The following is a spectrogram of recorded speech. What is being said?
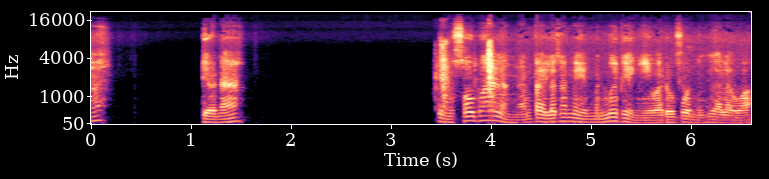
ฮะ เดี๋ยวนะ ผมเข้าบ้านหลังนั้นไปแล้วทำไมมันมืดอย่างนี้วะทุกคนคืออะไรวะ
